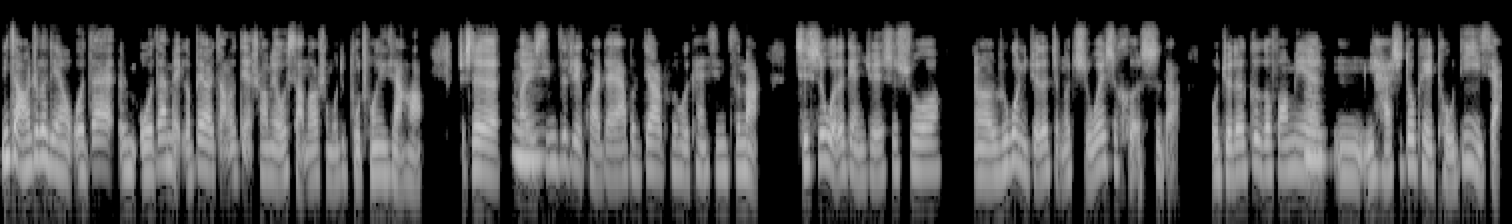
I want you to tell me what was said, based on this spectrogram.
你讲到这个点，我在嗯我在每个贝尔讲的点上面，我想到什么就补充一下哈，就是关于薪资这块，大家不是第二部分会看薪资嘛？其实我的感觉是说。呃，如果你觉得整个职位是合适的，我觉得各个方面，嗯，你还是都可以投递一下，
